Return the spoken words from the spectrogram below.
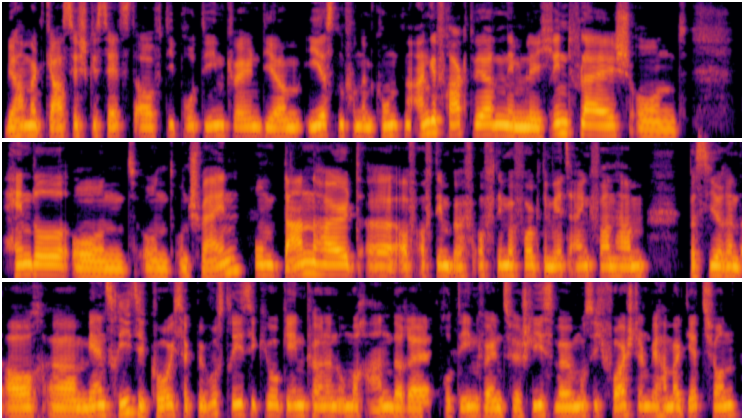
wir haben halt klassisch gesetzt auf die Proteinquellen, die am ehesten von den Kunden angefragt werden, nämlich Rindfleisch und Händel und, und, und Schwein, um dann halt äh, auf, auf, dem, auf dem Erfolg, den wir jetzt eingefahren haben, basierend auch äh, mehr ins Risiko, ich sage bewusst Risiko gehen können, um auch andere Proteinquellen zu erschließen, weil man muss sich vorstellen, wir haben halt jetzt schon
